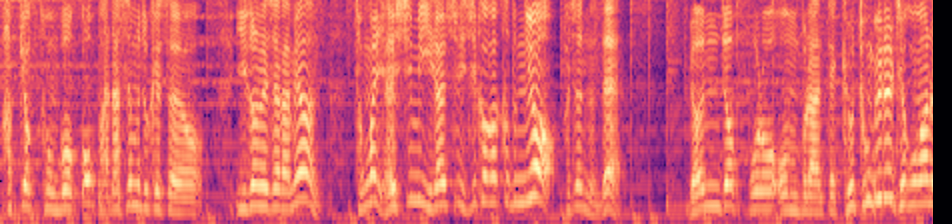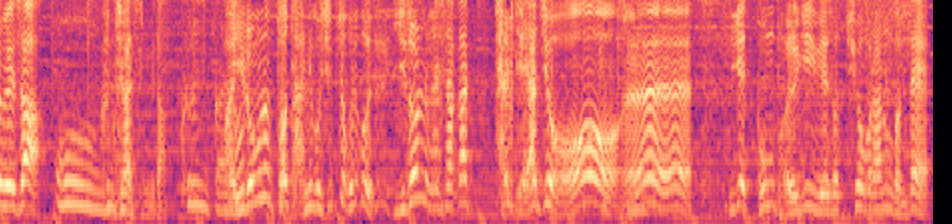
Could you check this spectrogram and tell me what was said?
합격 통보 꼭 받았으면 좋겠어요 이런 회사라면 정말 열심히 일할 수 있을 것 같거든요 하셨는데 면접 보러 온 분한테 교통비를 제공하는 회사 오. 흔치 않습니다. 그러니까요. 아 이러면은 더 다니고 싶죠. 그리고 이런 회사가 잘 돼야죠. 예. 이게 돈 벌기 위해서 취업을 하는 건데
